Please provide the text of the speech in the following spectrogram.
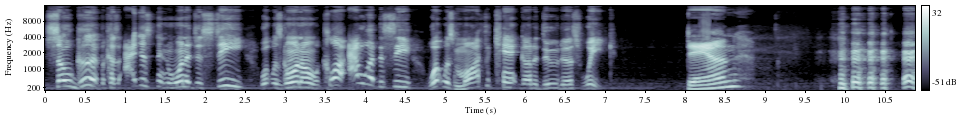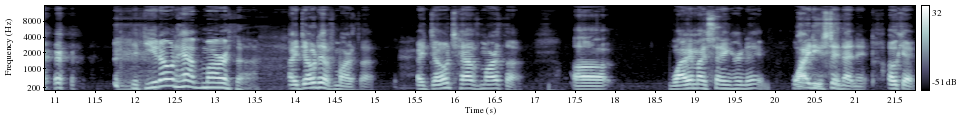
so good because I just didn't want to just see what was going on with Clark. I wanted to see what was Martha Kent going to do this week. Dan, if you don't have Martha. I don't have Martha. I don't have Martha. Uh, why am I saying her name? Why do you say that name? Okay,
